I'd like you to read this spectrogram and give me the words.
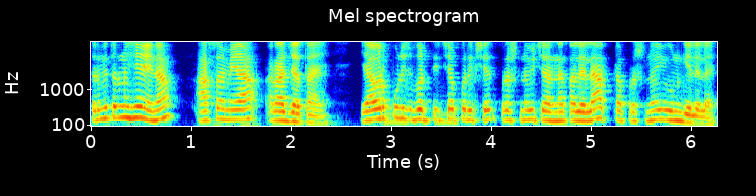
तर मित्रांनो हे आहे ना आसाम या राज्यात आहे. यावर पोलीस भरतीच्या परीक्षेत प्रश्न विचारण्यात आलेला आहे. आत्ता प्रश्न येऊन गेलेला आहे.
